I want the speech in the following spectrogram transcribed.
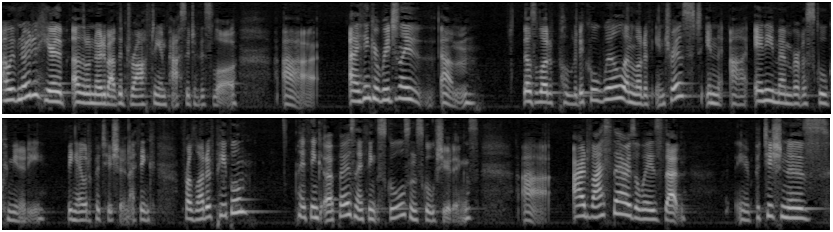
Uh, we've noted here a little note about the drafting and passage of this law. Uh, and I think originally um, there was a lot of political will and a lot of interest in uh, any member of a school community being able to petition. I think for a lot of people, they think ERPOs and they think schools and school shootings. Uh, our advice there is always that you know, petitioners,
